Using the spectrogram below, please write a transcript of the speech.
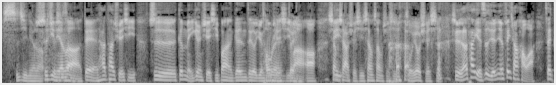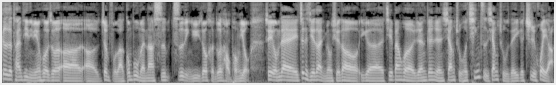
十几年了，十几年了，对他，他学习是跟每一个人学习，包含跟这个员工学习嘛啊，向下学习，向上学习，左右学习是。然后他也是人缘非常好啊，在各个团体里面，或者说呃呃政府啦、公部门呐、私私领域都有很多的好朋友。所以我们在这个阶段里面，我学到一个接班或人跟人相处或亲子相处的一个智慧啊，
